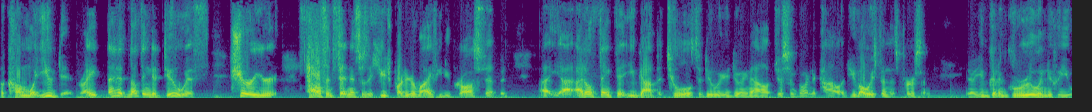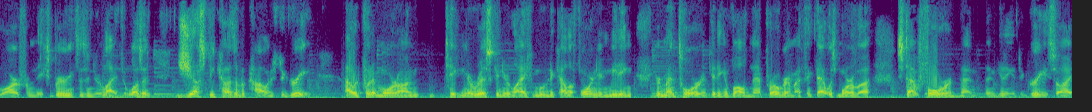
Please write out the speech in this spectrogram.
become what you did, right? That had nothing to do with sure your health and fitness was a huge part of your life. You do CrossFit, but uh, I don't think that you got the tools to do what you're doing now just from going to college. You've always been this person. You know, you kind of grew into who you are from the experiences in your life. It wasn't just because of a college degree. I would put it more on taking a risk in your life and moving to California and meeting your mentor and getting involved in that program. I think that was more of a step forward than than getting a degree. So I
